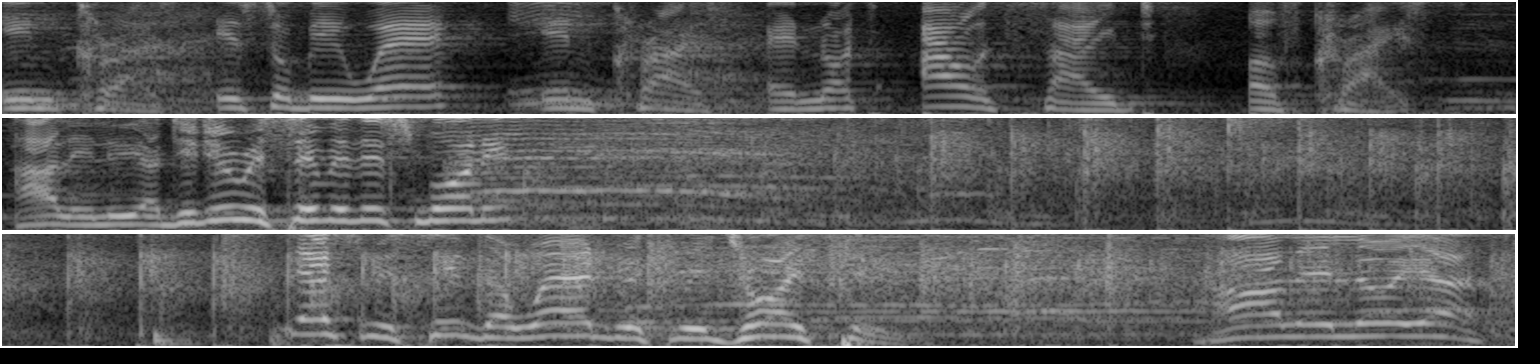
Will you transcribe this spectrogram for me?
In Christ. Is to be where? In Christ. And not outside of Christ. Hallelujah. Did you receive it this morning? Let's receive the word with rejoicing. Hallelujah.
